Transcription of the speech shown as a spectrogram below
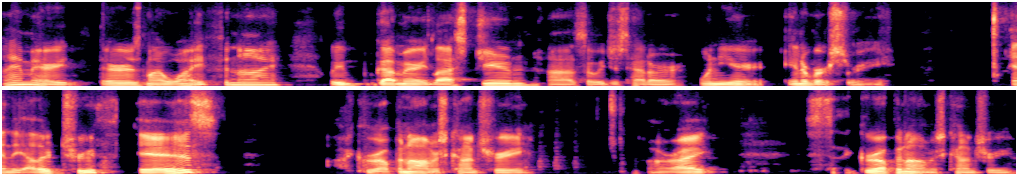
I am married. There's my wife and I. We got married last June, uh, so we just had our one year anniversary. And the other truth is I grew up in Amish country. All right. So I grew up in Amish country.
